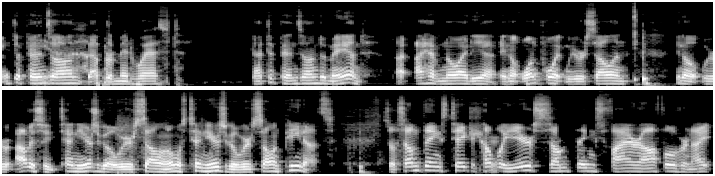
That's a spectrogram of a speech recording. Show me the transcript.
it depends the, on uh, that upper Midwest? That depends on demand. I, I have no idea. Know, at one point we were selling, you know, we were obviously 10 years ago, we were selling almost 10 years ago, we were selling peanuts. So some things take a couple of years, some things fire off overnight.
